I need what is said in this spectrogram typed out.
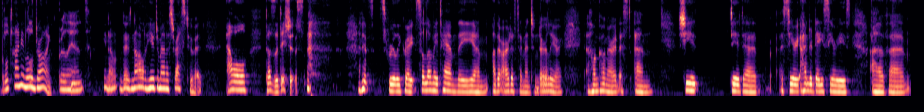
little tiny little drawing. Brilliant. You know, there's not a huge amount of stress to it. Owl does the dishes. and it's it's really great. Salome Tam, the um, other artist I mentioned earlier, a Hong Kong artist, um, she did a, a series, hundred day series of. Um,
